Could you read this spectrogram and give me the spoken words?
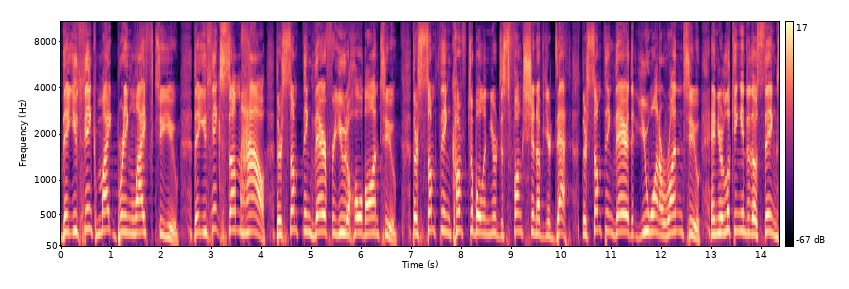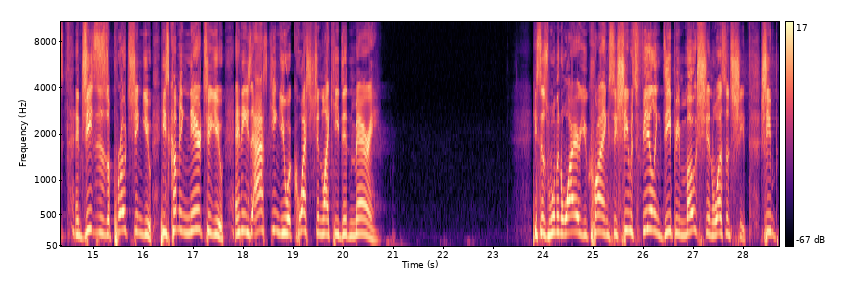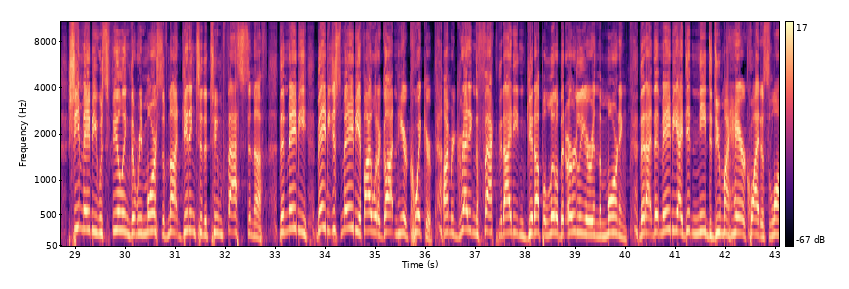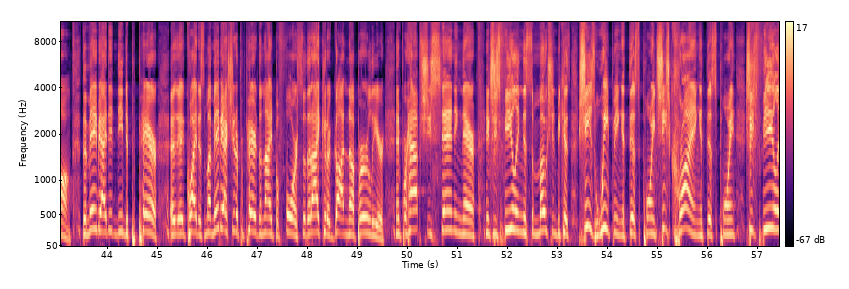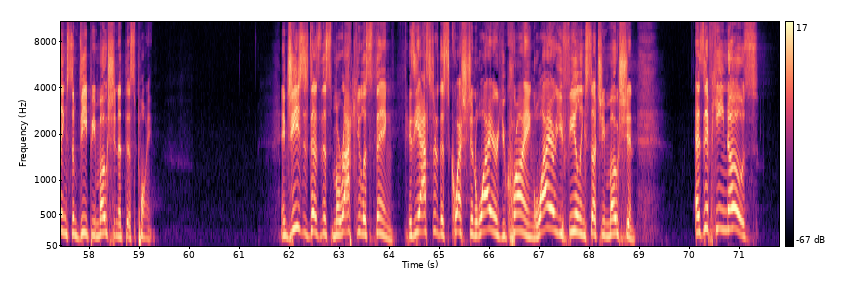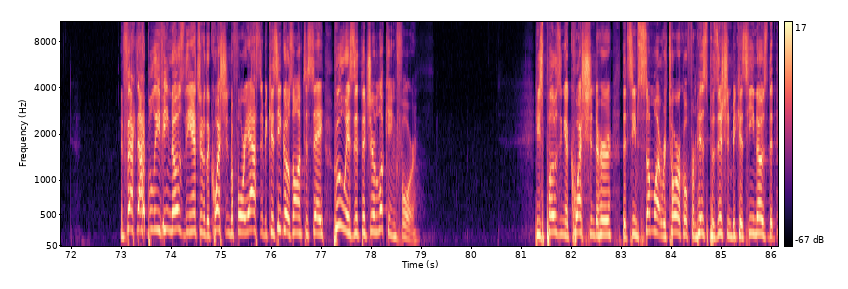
that you think might bring life to you, that you think somehow there's something there for you to hold on to. There's something comfortable in your dysfunction of your death. There's something there that you want to run to, and you're looking into those things. And Jesus is approaching you, He's coming near to you, and He's asking you a question like He did Mary. He says, Woman, why are you crying? See, she was feeling deep emotion, wasn't she? She, she maybe was feeling the remorse of not getting to the tomb fast enough. Then maybe, maybe, just maybe, if I would have gotten here quicker, I'm regretting the fact that I didn't get up a little bit earlier in the morning, that, I, that maybe I didn't need to do my hair quite as long, that maybe I didn't need to prepare uh, uh, quite as much. Maybe I should have prepared the night before so that I could have gotten up earlier. And perhaps she's standing there and she's feeling this emotion because she She's weeping at this point. She's crying at this point. She's feeling some deep emotion at this point. And Jesus does this miraculous thing is he asks her this question, why are you crying? Why are you feeling such emotion? As if he knows. In fact, I believe he knows the answer to the question before he asks it because he goes on to say, Who is it that you're looking for? He's posing a question to her that seems somewhat rhetorical from his position because he knows that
